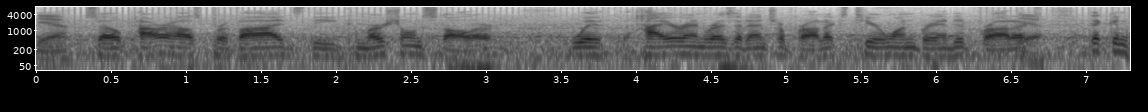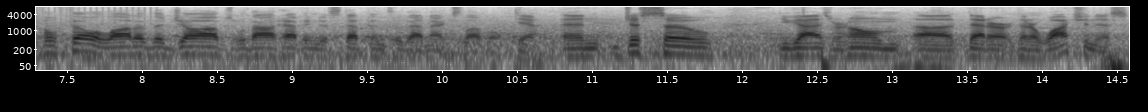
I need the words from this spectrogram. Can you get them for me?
Yeah. So Powerhouse provides the commercial installer with higher end residential products, tier one branded products, yeah. that can fulfill a lot of the jobs without having to step into that next level. Yeah, and just so you guys are home uh, that are that are watching this,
